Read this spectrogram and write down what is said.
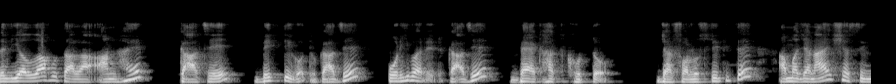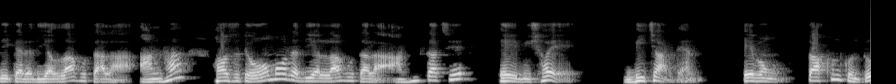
রদি আল্লাহ তালা আনহায়ের কাজে ব্যক্তিগত কাজে, পরিবারের কাজে ব্যাঘাত ঘটত। যার ফলশ্রুতিতে আম্মাজান আয়েশা সিদ্দিকা রদি আল্লাহ তালা আনহা হজরতে ওমর রদি আল্লাহ তালা আনহুর কাছে এই বিষয়ে বিচার দেন এবং তখন কিন্তু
